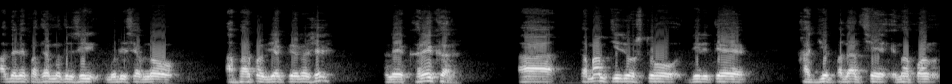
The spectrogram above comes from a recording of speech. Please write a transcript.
આદરણીય પ્રધાનમંત્રી શ્રી મોદી સાહેબનો આભાર પણ વ્યક્ત કર્યો છે અને ખરેખર આ તમામ ચીજ વસ્તુઓ જે રીતે ખાદ્ય પદાર્થ છે એમાં પણ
